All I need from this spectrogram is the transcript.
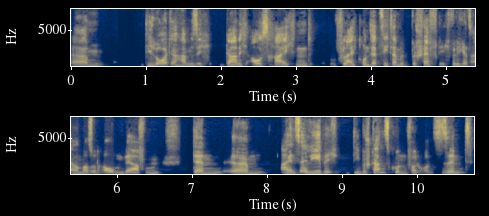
ähm, die Leute haben sich gar nicht ausreichend vielleicht grundsätzlich damit beschäftigt. Will ich jetzt einfach mal so einen Raum werfen, denn ähm, eins erlebe ich, die Bestandskunden von uns sind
